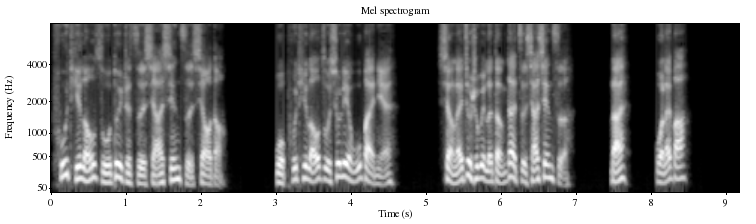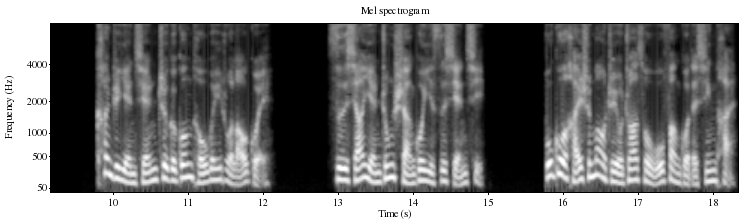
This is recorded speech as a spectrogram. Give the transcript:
菩提老祖对着紫霞仙子笑道：“我菩提老祖修炼五百年，想来就是为了等待紫霞仙子。来，我来拔。”看着眼前这个光头微弱老鬼，紫霞眼中闪过一丝嫌弃。不过还是冒着有抓错无放过的心态，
